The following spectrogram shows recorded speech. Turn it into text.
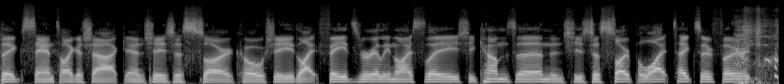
big sand tiger shark, and she's just so cool. She like feeds really nicely. She comes in and she's just so polite. Takes her food,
